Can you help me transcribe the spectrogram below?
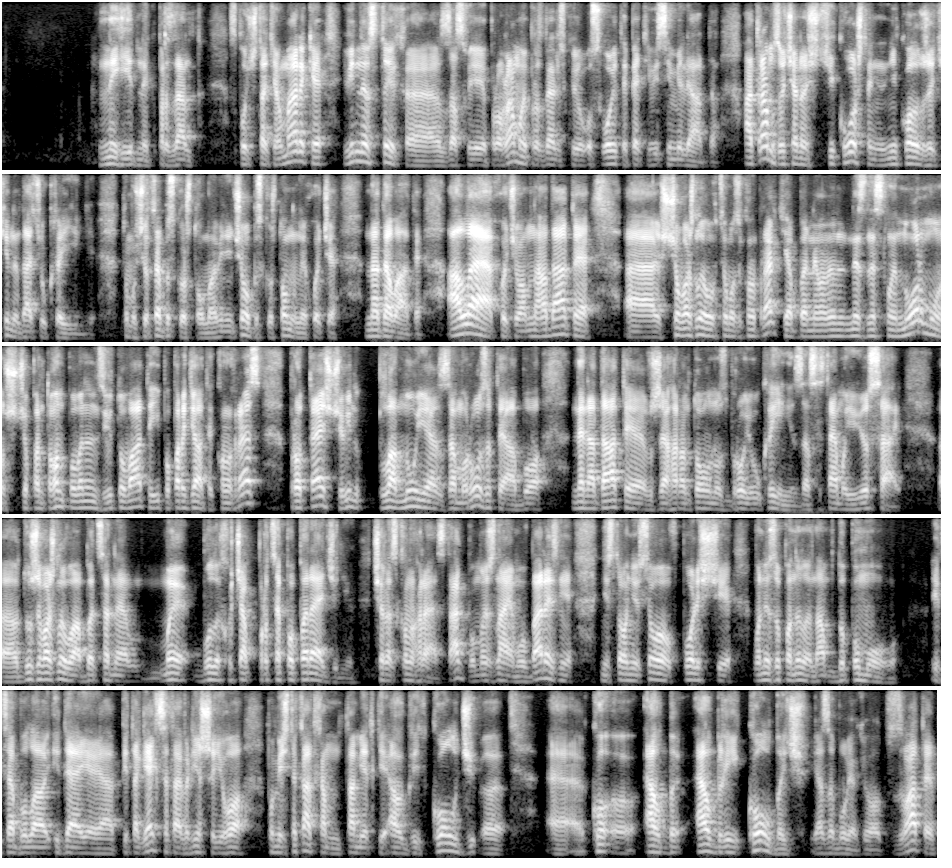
негідник, президент Сполучених Штатів Америки. Він не встиг е, за своєю програмою президентською освоїти 5,8 мільярда. А Трамп, звичайно, ці кошти ніколи в житті не дасть Україні, тому що це безкоштовно. Він нічого безкоштовно не хоче надавати. Але хочу вам нагадати, е, що важливо в цьому законопроекті, аби не, не знесли норму, що Пентагон повинен звітувати і попереджати Конгрес про те, що він планує заморозити або не надати вже гарантовану зброю Україні за системою USAI. Е, Дуже важливо, аби це не ми були, хоча б про це попереджені через конгрес. Так, бо ми ж знаємо, в березні ні з того, ні з цього в Польщі вони зупинили нам допомогу. І це була ідея Піта Гексета, верніше його помічника. Там там є такий Елбрі Колдж, е, е, Елбрі Колбич. Я забув, як його звати.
